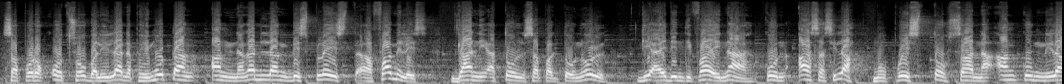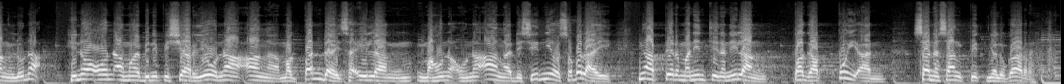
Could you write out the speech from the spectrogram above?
Sa Purok 8 Balila na pahimutang ang nanganlang displaced uh, families gani atol sa pagtunol gi-identify na kung asa sila mopwesto sa naangkong nilang luna. Hinoon ang mga benepisyaryo na ang magpanday sa ilang mahuna-una ang disenyo sa balay nga permanente na nilang pagapuyan sa nasangpit nga lugar.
